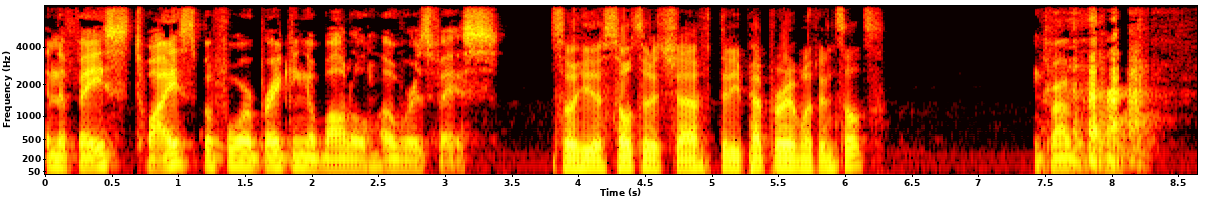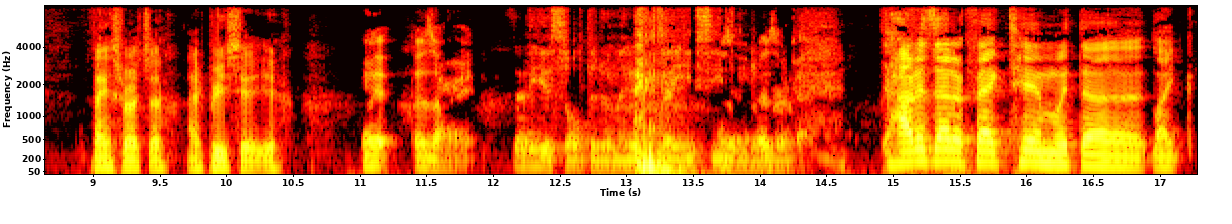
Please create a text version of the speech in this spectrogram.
in the face twice before breaking a bottle over his face. So he assaulted a chef. Did he pepper him with insults? Probably Thanks, Rocha. I appreciate you. it was all right. Said he assaulted him. They didn't say he It was, seasoned it was him. okay. How does that affect him with the like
